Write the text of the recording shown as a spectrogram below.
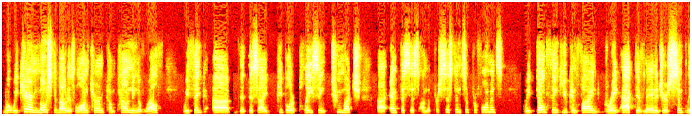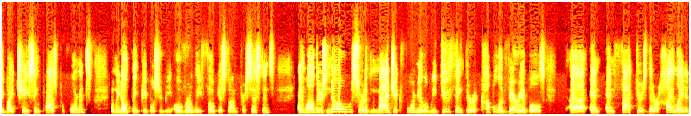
what we care most about is long-term compounding of wealth. We think uh, that this I, people are placing too much uh, emphasis on the persistence of performance. We don't think you can find great active managers simply by chasing past performance. And we don't think people should be overly focused on persistence. And while there's no sort of magic formula, we do think there are a couple of variables uh, and, and factors that are highlighted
